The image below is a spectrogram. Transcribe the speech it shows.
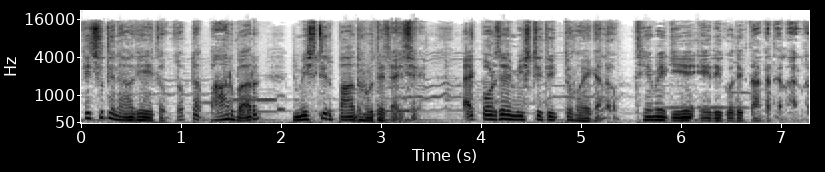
কিছুদিন আগেই তো লোকটা বারবার মিষ্টির পা ধরতে চাইছে। এক পর্যায়ে মিষ্টি তিক্ত হয়ে গেল। থেমে গিয়ে এদিক ওদিক তাকাতে লাগল।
